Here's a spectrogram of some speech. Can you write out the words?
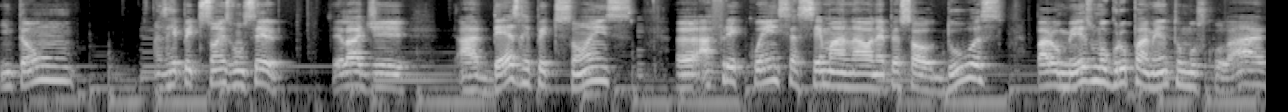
Então, as repetições vão ser, sei lá, de a 10 repetições. Uh, a frequência semanal, né, pessoal? Duas para o mesmo grupamento muscular.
